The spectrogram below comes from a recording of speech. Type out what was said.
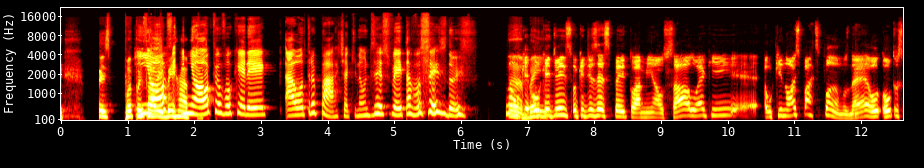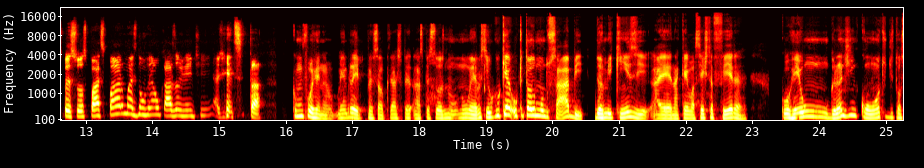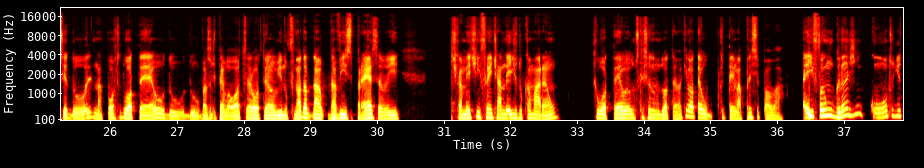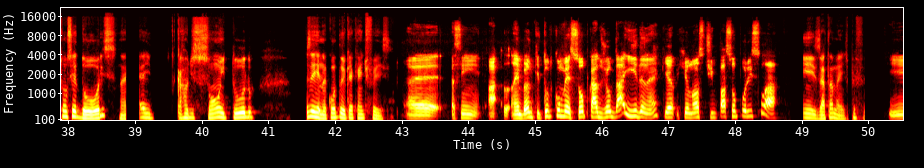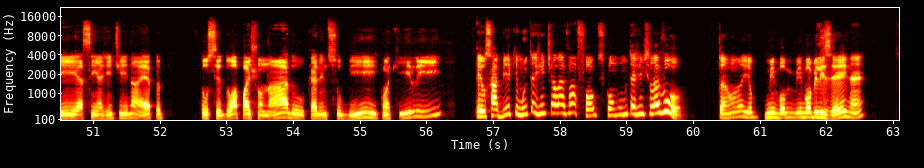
pois, pode, em, off, bem rápido. em off eu vou querer a outra parte, a que não diz respeito a vocês dois. Não, o, que, bem... o, que, diz, o que diz respeito a mim ao Saulo é que é, o que nós participamos, né? Outras pessoas participaram, mas não vem ao caso a gente, a gente citar. Como foi, Renan? Lembra aí, pessoal, porque as, as pessoas não, não lembram. Assim, o, que, o que todo mundo sabe, em 2015, é, naquela sexta-feira, correu um grande encontro de torcedores na porta do hotel do, do Brasil de Pelotas, era o hotel ali no final da, da, da Via Expressa, ali, praticamente em frente à Neide do Camarão que o hotel, eu esqueci o nome do hotel, aquele hotel que tem lá, principal lá. Aí foi um grande encontro de torcedores, né? E carro de som e tudo. Mas aí, Renan, conta aí o que, é que a gente fez. É, assim, lembrando que tudo começou por causa do jogo da ida, né? Que, que o nosso time passou por isso lá. Exatamente, perfeito. E assim, a gente na época, torcedor apaixonado, querendo subir com aquilo, e eu sabia que muita gente ia levar fogos como muita gente levou. Então eu me, me mobilizei, né?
